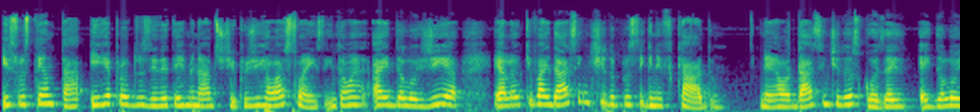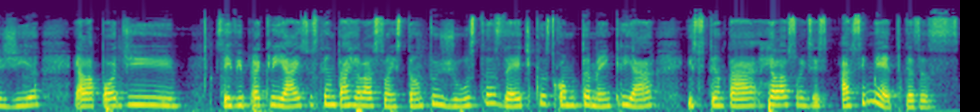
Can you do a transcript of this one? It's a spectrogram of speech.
e sustentar e reproduzir determinados tipos de relações. Então, a ideologia ela é o que vai dar sentido para o significado, né? Ela dá sentido às coisas. A ideologia ela pode servir para criar e sustentar relações tanto justas, éticas, como também criar e sustentar relações assimétricas, as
